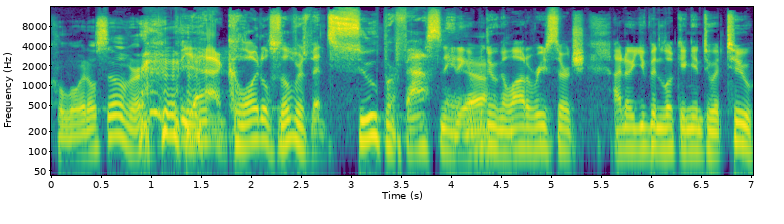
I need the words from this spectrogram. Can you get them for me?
colloidal silver yeah, colloidal silver's been super fascinating. I've been doing a lot of research. I know you've been looking into it too.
